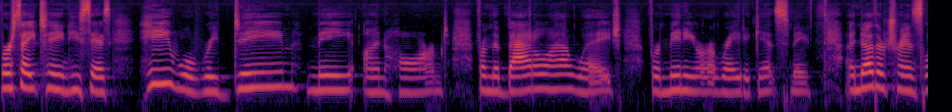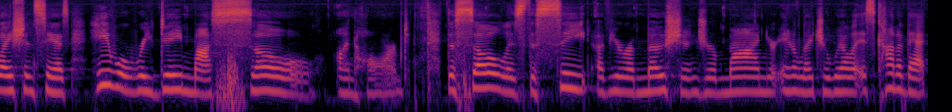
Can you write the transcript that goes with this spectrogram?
Verse 18, he says, He will redeem me unharmed from the battle I wage, for many are arrayed against me. Another translation says, He will redeem my soul unharmed. The soul is the seat of your emotions, your mind, your intellect, your will. It's kind of that,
